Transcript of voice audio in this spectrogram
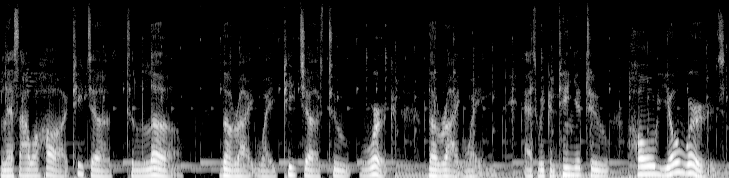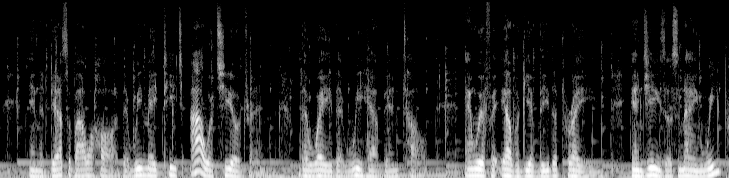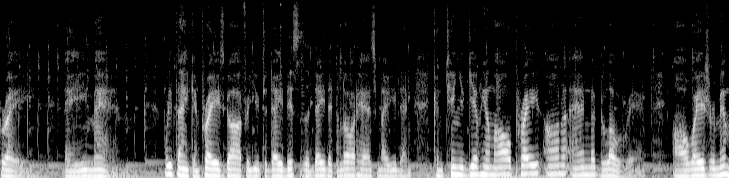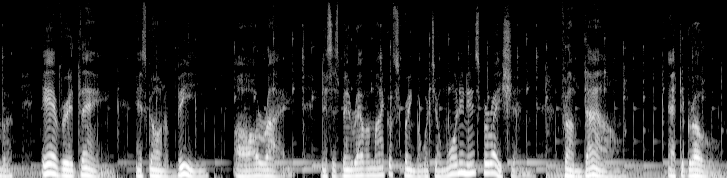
Bless our heart, teach us to love the right way. Teach us to work the right way as we continue to hold your words in the depths of our heart that we may teach our children the way that we have been taught. And we'll forever give thee the praise. In Jesus' name we pray. Amen. We thank and praise God for you today. This is a day that the Lord has made and continue give him all praise, honor, and the glory. Always remember everything is going to be all right. This has been Reverend Michael Springer with your morning inspiration from down at the Grove.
